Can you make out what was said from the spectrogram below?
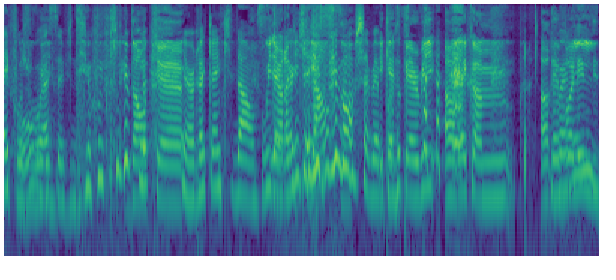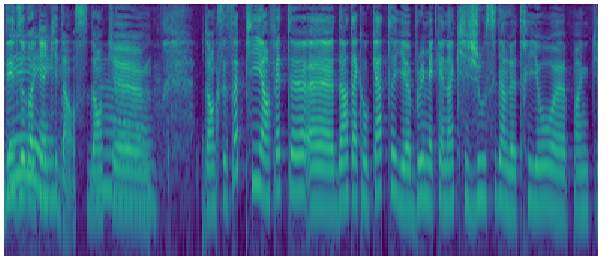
Il faut que je Oh vois oui. ce vidéoclip. Donc euh, il y a un requin qui danse. oui, il y a un requin qui danse. C'est bon, je savais et pas. Katy ça. Perry aurait comme aurait Bonne volé l'idée du requin qui danse. Donc Ah. euh, donc c'est ça. Puis en fait, euh, dans Taco Cat, il y a Brie McKenna qui joue aussi dans le trio punk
